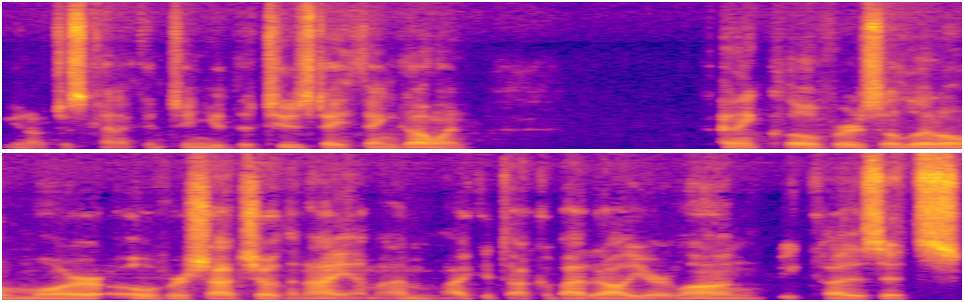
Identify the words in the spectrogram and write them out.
you know just kind of continued the Tuesday thing going. I think Clover's a little more over shot show than I am. I'm I could talk about it all year long because it's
